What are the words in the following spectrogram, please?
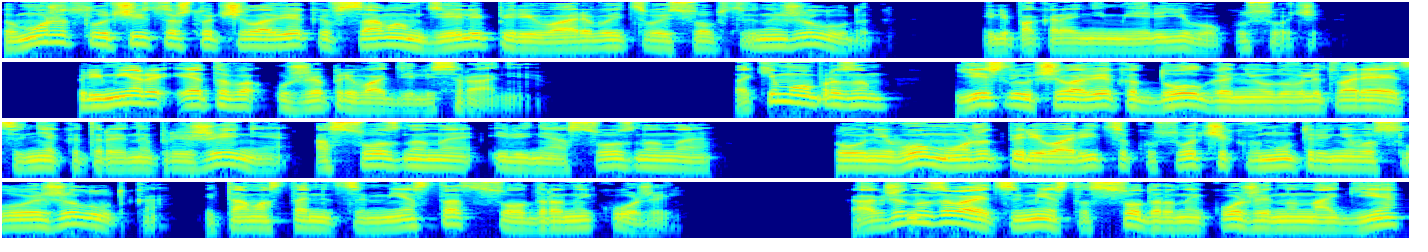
то может случиться, что человек и в самом деле переваривает свой собственный желудок, или, по крайней мере, его кусочек. Примеры этого уже приводились ранее. Таким образом, если у человека долго не удовлетворяется некоторое напряжение, осознанное или неосознанное, то у него может перевариться кусочек внутреннего слоя желудка, и там останется место с содранной кожей. Как же называется место с содранной кожей на ноге,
